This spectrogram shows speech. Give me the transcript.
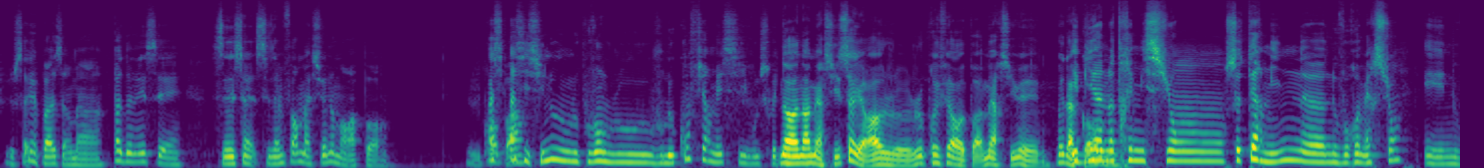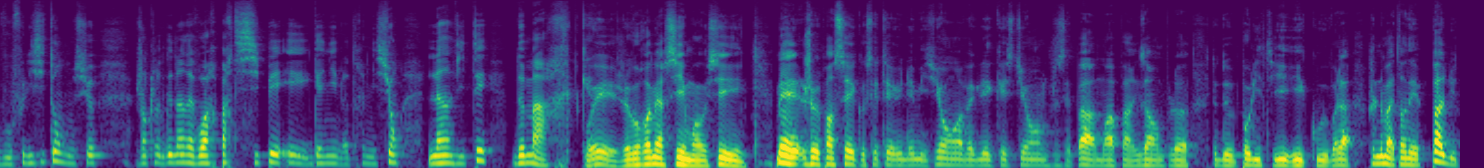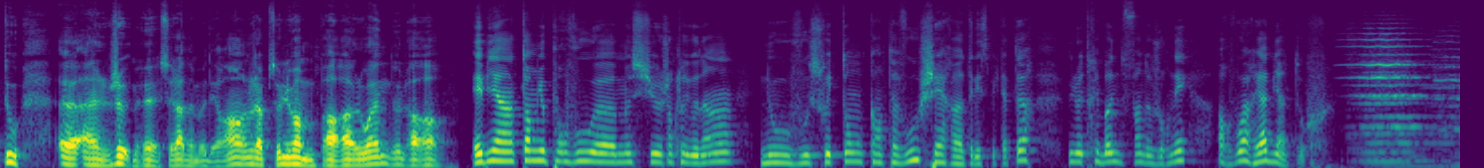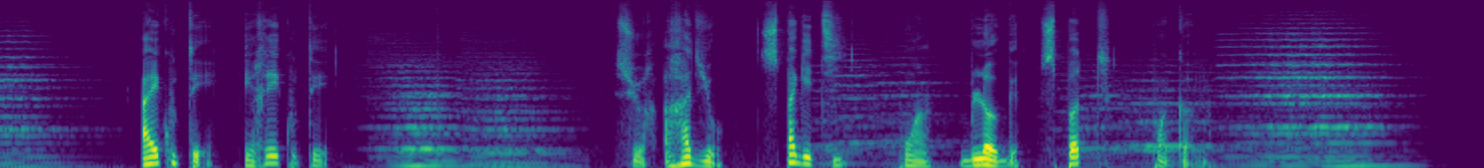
je ne savais pas, ça m'a pas donné ces, ces, informations dans mon rapport. je Ah crois si, pas. ah si, si, nous, nous pouvons vous, vous le confirmer si vous le souhaitez. Non, non, merci, ça ira, je, je préfère pas, merci, mais, mais Eh d'accord. bien, notre émission se termine. Euh, Nous vous remercions et nous vous félicitons, monsieur Jean-Claude Godin, d'avoir participé et gagné notre émission L'invité de Marc. Oui, je vous remercie, moi aussi. Mais je pensais que c'était une émission avec des questions, je sais pas, moi, par exemple, de, de politique, ou voilà. Je ne m'attendais pas du tout euh, à un jeu, mais cela ne me dérange absolument pas, loin de là. Eh bien, tant mieux pour vous, euh, monsieur Jean-Claude Godin. Nous vous souhaitons, quant à vous, chers euh, téléspectateurs, une très bonne fin de journée. Au revoir et à bientôt. À écouter et réécouter sur radio spaghetti.blogspot.com.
